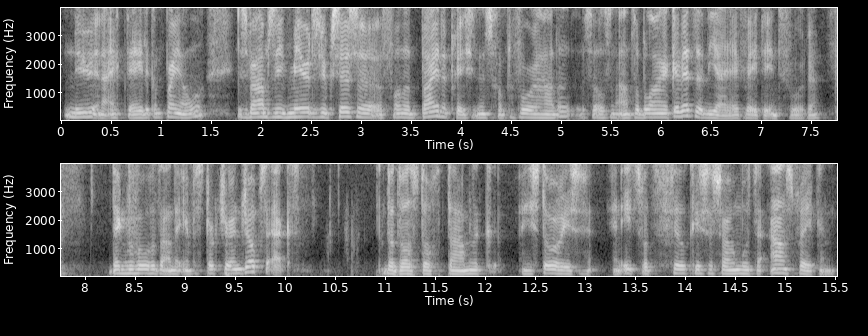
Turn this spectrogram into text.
nu en eigenlijk de hele campagne al, is waarom ze niet meer de successen van het Biden-presidentschap naar voren halen, zoals een aantal belangrijke wetten die hij heeft weten in te voeren. Denk bijvoorbeeld aan de Infrastructure and Jobs Act. Dat was toch tamelijk historisch en iets wat veel kiezers zou moeten aanspreken.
